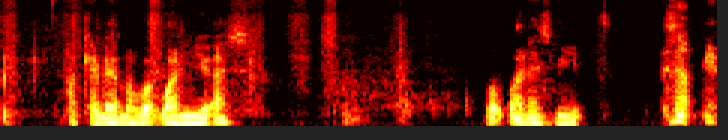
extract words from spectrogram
if I can remember what one mute is. What one is mute? Is that mute?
